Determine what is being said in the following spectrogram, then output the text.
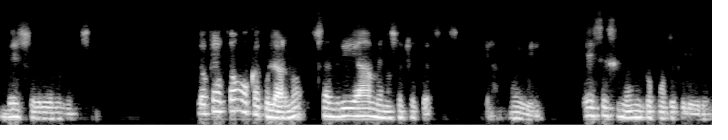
B sobre 1 menos A. Lo que acabamos de calcular, ¿no? Saldría menos 8 tercios. Ya, muy bien. Ese es el único punto de equilibrio.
